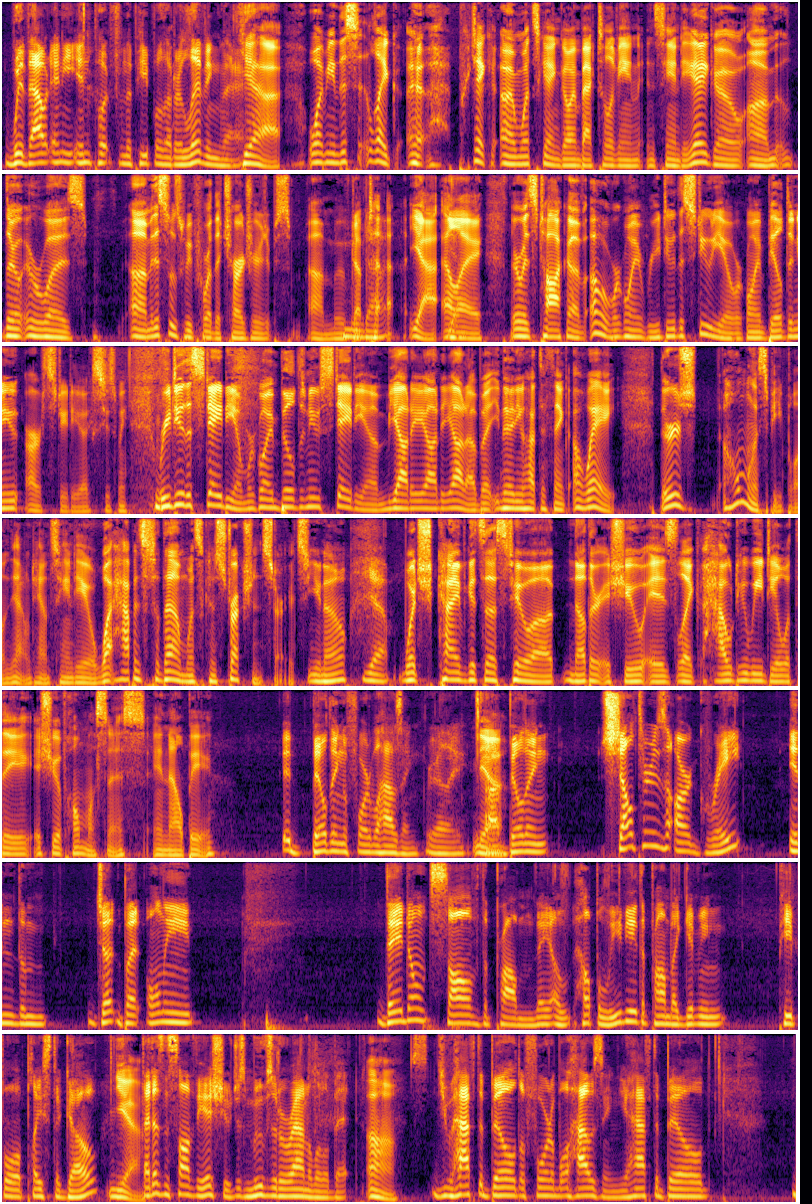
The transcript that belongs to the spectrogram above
without any input from the people that are living there. Yeah. Well, I mean, this like, uh, partic- uh, once again, going back to living in San Diego, um, there, there was. Um, this was before the Chargers moved, Moved up to out. yeah L.A. There was talk of oh we're going to redo the studio we're going to build a new our studio excuse me redo the stadium we're going to build a new stadium yada yada yada but then you have to think oh wait there's homeless people in downtown San Diego what happens to them once construction starts you know Yeah. which kind of gets us to uh, another issue is like how do we deal with the issue of homelessness in LB? It- building affordable housing, really. Yeah. Uh, building shelters are great in the, but only they don't solve the problem. They help alleviate the problem by giving people a place to go. Yeah. That doesn't solve the issue; it just moves it around a little bit. uh you have to build affordable housing. You have to build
